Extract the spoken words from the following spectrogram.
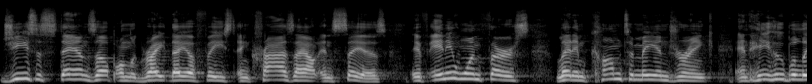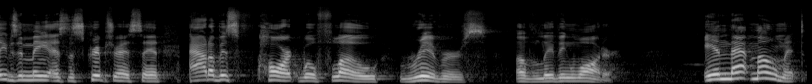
Jesus stands up on the great day of feast and cries out and says, If anyone thirsts, let him come to me and drink, and he who believes in me, as the scripture has said, out of his heart will flow rivers of living water. In that moment,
